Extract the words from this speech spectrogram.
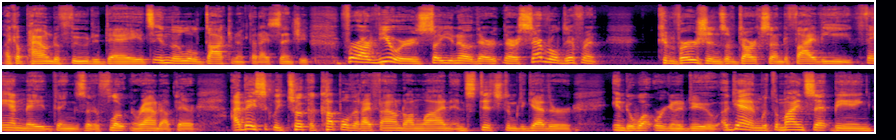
like a pound of food a day. It's in the little document that I sent you for our viewers, so you know there there are several different conversions of Dark Sun to 5e fan made things that are floating around out there. I basically took a couple that I found online and stitched them together into what we're going to do. Again, with the mindset being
